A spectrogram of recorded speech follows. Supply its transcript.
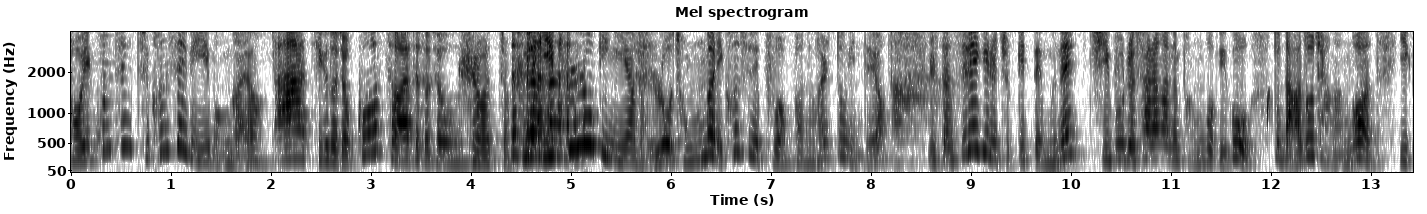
저희 콘텐츠 컨셉이 뭔가요? 아 지구도 좋고 저한테도 좋은. 그렇죠. 근데 이 plogging이야말로 정말 이 컨셉에 부합하는 활동인데요. 아, 일단 쓰레기를 줍기 때문에 지구를 사랑하는 방법이고 또 나도 좋은 건 이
